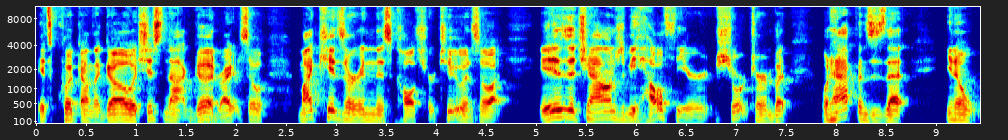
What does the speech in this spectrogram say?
it's quick on the go. It's just not good, right? So my kids are in this culture too, and so it is a challenge to be healthier short term. But what happens is that you know,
